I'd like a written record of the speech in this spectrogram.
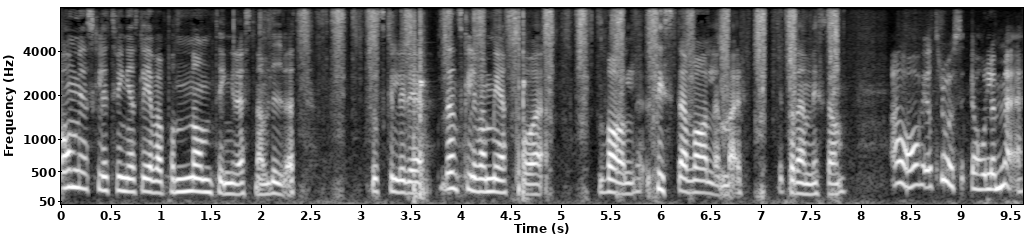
Om jag skulle tvingas leva på någonting resten av livet så skulle det... Den skulle vara med på val, sista valen där på den listan. Ja, jag tror jag håller med.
